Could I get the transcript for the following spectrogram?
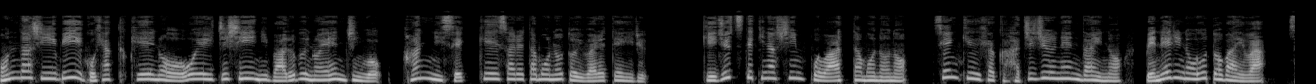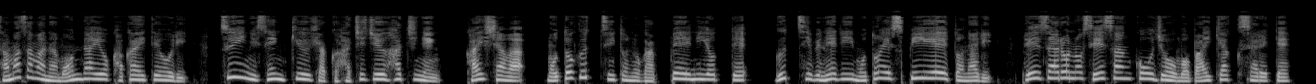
ホンダ CB500 系の OHC にバルブのエンジンを半に設計されたものと言われている。技術的な進歩はあったものの、1980年代のベネリのオートバイは様々な問題を抱えており、ついに1988年、会社は元グッチとの合併によって、グッチベネリ元 SPA となり、ペーザロの生産工場も売却されて、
